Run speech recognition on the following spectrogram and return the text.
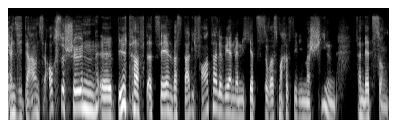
können Sie da uns auch so schön äh, bildhaft erzählen, was da die Vorteile wären, wenn ich jetzt sowas mache für die Maschinenvernetzung?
